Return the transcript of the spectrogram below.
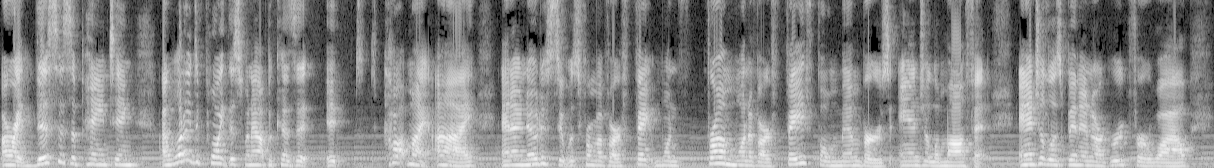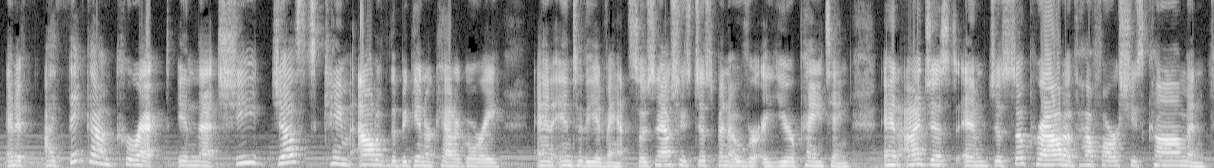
All right, this is a painting. I wanted to point this one out because it, it caught my eye and I noticed it was from of our one from one of our faithful members, Angela Moffat. Angela's been in our group for a while, and if I think I'm correct in that she just came out of the beginner category and into the advanced. So now she's just been over a year painting. And I just am just so proud of how far she's come. And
